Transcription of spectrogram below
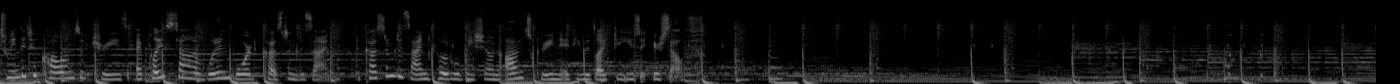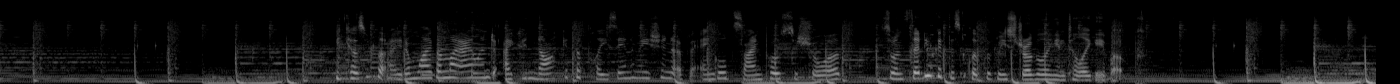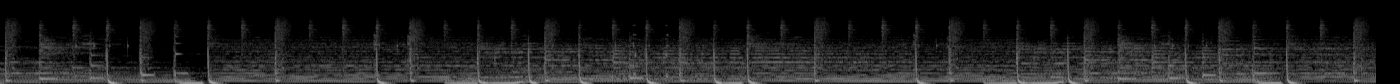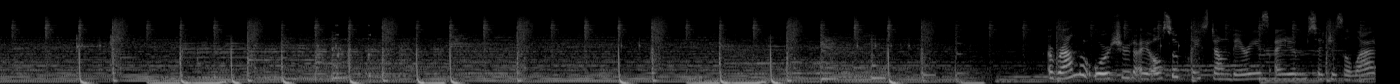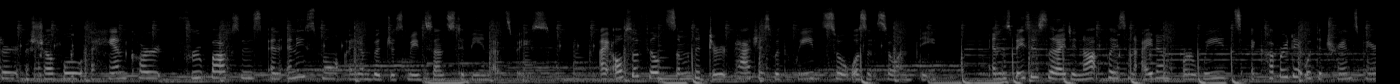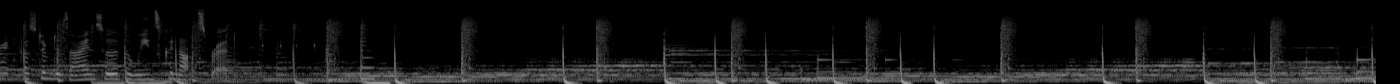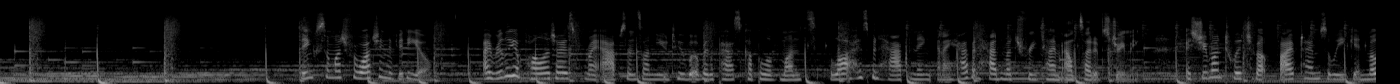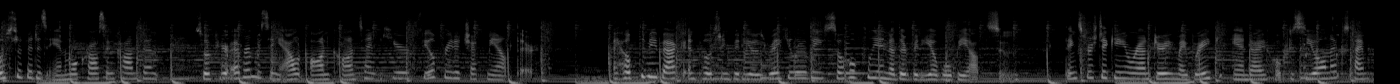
Between the two columns of trees, I placed down a wooden board custom design. The custom design code will be shown on screen if you would like to use it yourself. Because of the item lag on my island, I could not get the place animation of the angled signpost to show up, so instead you get this clip of me struggling until I gave up. Around the orchard, I also placed down various items such as a ladder, a shovel, a handcart, fruit boxes, and any small item that just made sense to be in that space. I also filled some of the dirt patches with weeds so it wasn't so empty. And the spaces that I did not place an item or weeds, I covered it with a transparent custom design so that the weeds could not spread. Thanks so much for watching the video. I really apologize for my absence on YouTube over the past couple of months. A lot has been happening and I haven't had much free time outside of streaming. I stream on Twitch about five times a week and most of it is Animal Crossing content, so if you're ever missing out on content here, feel free to check me out there. I hope to be back and posting videos regularly, so hopefully another video will be out soon. Thanks for sticking around during my break, and I hope to see you all next time.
